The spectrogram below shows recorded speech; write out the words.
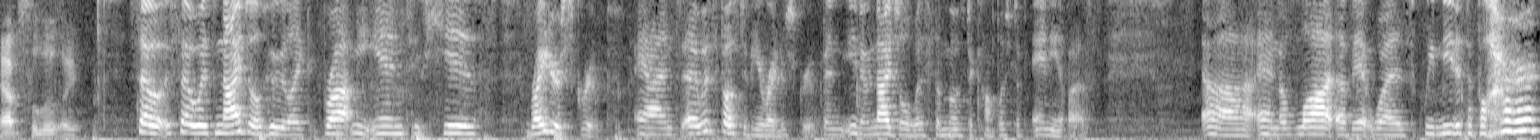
Absolutely. So so it was Nigel who like brought me into his writers group, and it was supposed to be a writers group, and you know Nigel was the most accomplished of any of us. Uh, and a lot of it was we meet at the bar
